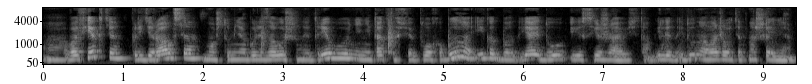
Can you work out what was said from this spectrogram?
в эффекте, придирался, может, у меня были завышенные требования, не так-то все плохо было, и как бы я иду и съезжаюсь там, или иду налаживать отношения.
